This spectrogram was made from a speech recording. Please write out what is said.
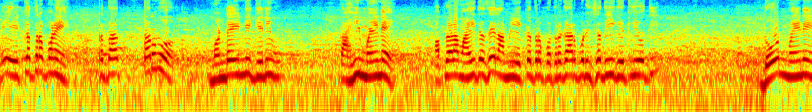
हे एकत्रपणे करतात. सर्व मंडळींनी गेली काही महिने. आपल्याला माहीत असेल आम्ही एकत्र पत्रकार परिषदही घेतली होती. दोन महिने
